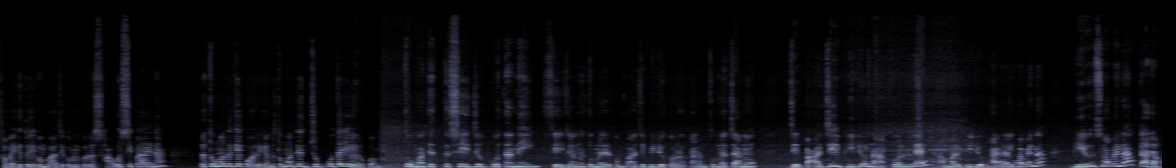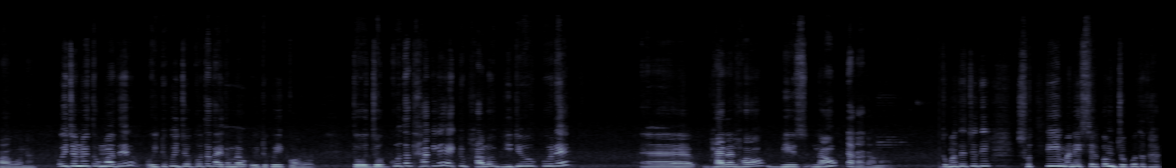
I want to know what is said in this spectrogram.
সবাইকে তো এরকম বাজে কমেন্ট করার সাহসই পায় না। তা তোমাদেরকে করে কেন? তোমাদের যোগ্যতাই এরকম। তোমাদের তো সেই যোগ্যতা নেই, সেই জন্য তোমরা এরকম বাজে ভিডিও করো। কারণ তোমরা জানো যে বাজে ভিডিও না করলে আমার ভিডিও ভাইরাল হবে না ভিউজ হবে না, টাকা পাবো না। ওই জন্যই তোমাদের ওইটুকুই যোগ্যতা, তাই তোমরা ওইটুকুই করো। তো যোগ্যতা থাকলে একটু ভালো ভিডিও করে ভাইরাল হও ভিউজ নাও, টাকা কামাও। তোমাদের যদি সত্যি মানে সেরকম যোগ্যতা থাক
